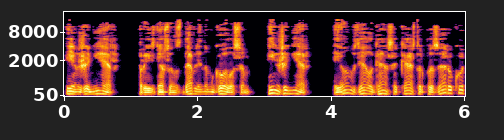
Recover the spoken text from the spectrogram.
«Инженер!» — произнес он сдавленным голосом. «Инженер!» И он взял Ганса Каструпа за руку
